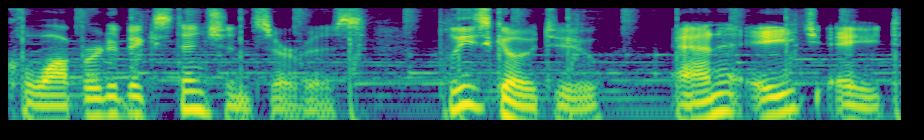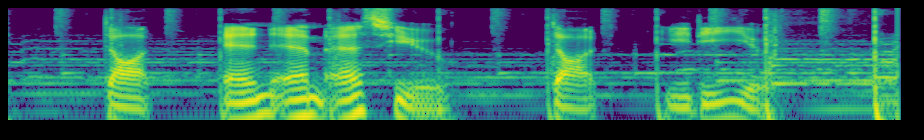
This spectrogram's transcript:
Cooperative Extension Service, please go to annah8.nmsu.edu.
